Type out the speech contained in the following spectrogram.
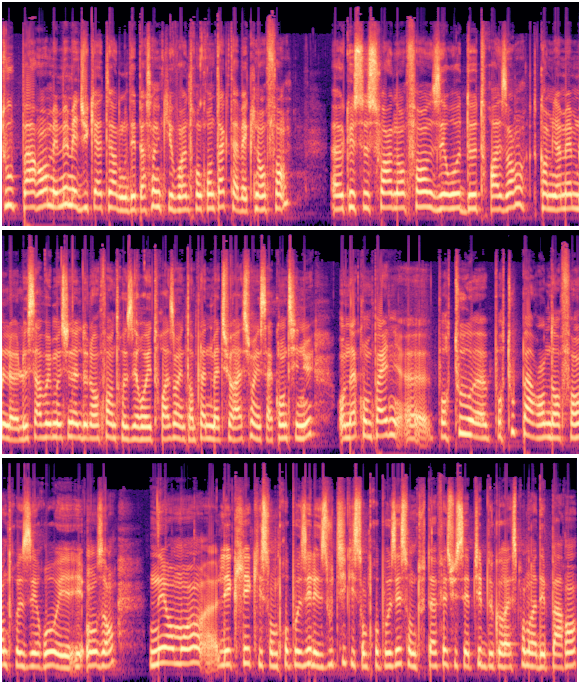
tout parent, mais même éducateur, donc des personnes qui vont être en contact avec l'enfant, euh, que ce soit un enfant 0, 2, 3 ans, quand bien même le, cerveau émotionnel de l'enfant entre 0 et 3 ans est en pleine maturation et ça continue, on accompagne euh, pour, tout, euh, pour tout parent d'enfant entre 0 et, et 11 ans. Néanmoins, les clés qui sont proposées, les outils qui sont proposés sont tout à fait susceptibles de correspondre à des parents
